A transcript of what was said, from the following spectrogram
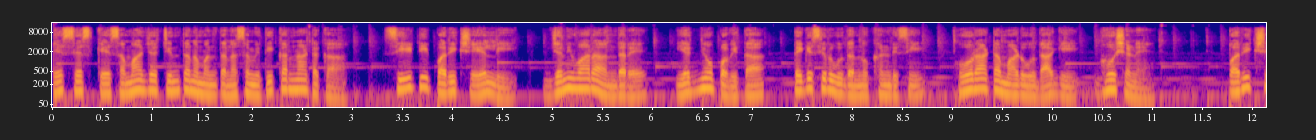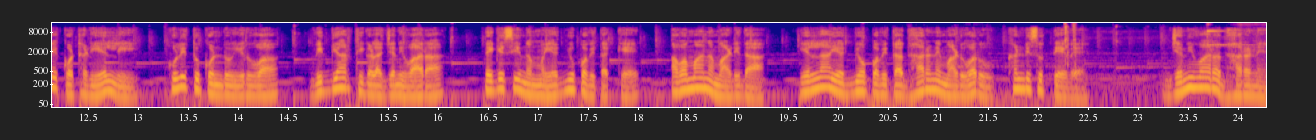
ಎಸ್ಎಸ್ಕೆ ಸಮಾಜ ಚಿಂತನ ಮಂಥನ ಸಮಿತಿ ಕರ್ನಾಟಕ. ಸಿಇಟಿ ಪರೀಕ್ಷೆಯಲ್ಲಿ ಜನಿವಾರ ಅಂದರೆ ಯಜ್ಞೋಪವಿತ ತೆಗೆಸಿರುವುದನ್ನು ಖಂಡಿಸಿ ಹೋರಾಟ ಮಾಡುವುದಾಗಿ ಘೋಷಣೆ. ಪರೀಕ್ಷೆ ಕೊಠಡಿಯಲ್ಲಿ ಕುಳಿತುಕೊಂಡು ಇರುವ ವಿದ್ಯಾರ್ಥಿಗಳ ಜನಿವಾರ ತೆಗೆಸಿ ನಮ್ಮ ಯಜ್ಞೋಪವಿತಕ್ಕೆ ಅವಮಾನ ಮಾಡಿದ ಎಲ್ಲಾ ಯಜ್ಞೋಪವಿತ ಧಾರಣೆ ಮಾಡುವರು ಖಂಡಿಸುತ್ತೇವೆ. ಜನಿವಾರ ಧಾರಣೆ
